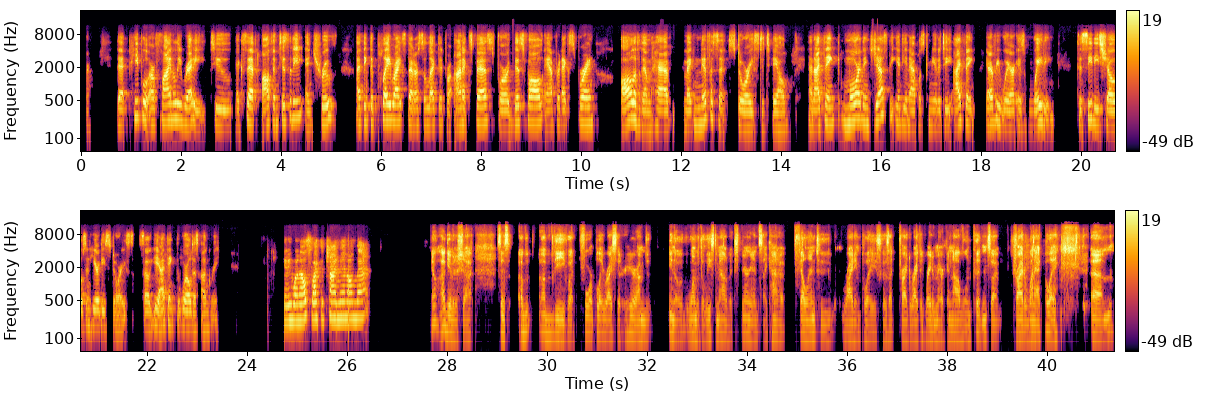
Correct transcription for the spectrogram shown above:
that people are finally ready to accept authenticity and truth. I think the playwrights that are selected for Onyx Fest for this fall and for next spring, all of them have magnificent stories to tell. And I think more than just the Indianapolis community, I think everywhere is waiting to see these shows and hear these stories. So, yeah, I think the world is hungry. Anyone else like to chime in on that? No, I'll give it a shot. Since of of the what four playwrights that are here, I'm the you know the one with the least amount of experience. I kind of fell into writing plays because I tried to write the Great American Novel and couldn't, so I tried a one act play. Um,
